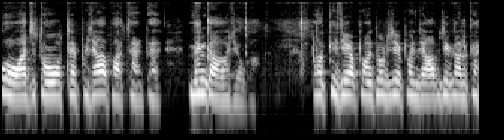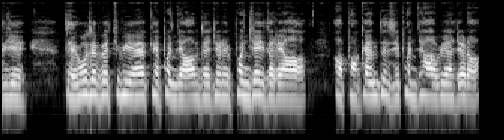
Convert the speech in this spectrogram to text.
ਉਹ ਅੱਜ ਤੋਂ ਉੱਥੇ 50% ਹੈ ਮਹਿੰਗਾ ਹੋ ਜਾਊਗਾ। ਬਾਕੀ ਜੇ ਆਪਾਂ ਥੋੜ੍ਹੀ ਜਿਹੀ ਪੰਜਾਬ ਦੀ ਗੱਲ ਕਰੀਏ ਅਤੇ ਉਹਦੇ ਵਿੱਚ ਵੀ ਹੈ ਕਿ ਪੰਜਾਬ ਦੇ ਜਿਹੜੇ ਪੰਜੇ ਹੀ ਦਰਿਆ ਆਪਾਂ ਕਹਿੰਦੇ ਸੀ, ਪੰਜਾਬ ਆ ਜਿਹੜਾ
